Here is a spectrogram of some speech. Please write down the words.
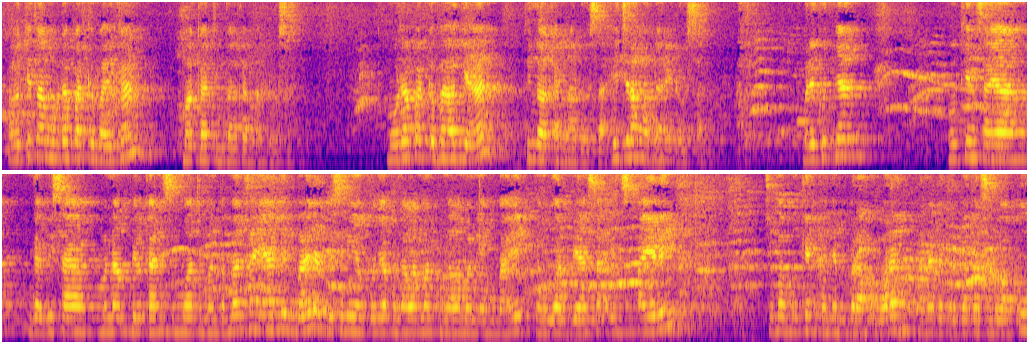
kalau kita mau dapat kebaikan, maka tinggalkanlah dosa. Mau dapat kebahagiaan, tinggalkanlah dosa. Hijrahlah dari dosa. Berikutnya, mungkin saya nggak bisa menampilkan semua teman-teman. Saya yakin banyak di sini yang punya pengalaman-pengalaman yang baik, yang luar biasa, inspiring. Cuma mungkin hanya beberapa orang karena keterbatasan waktu.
